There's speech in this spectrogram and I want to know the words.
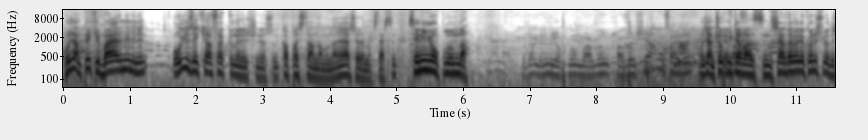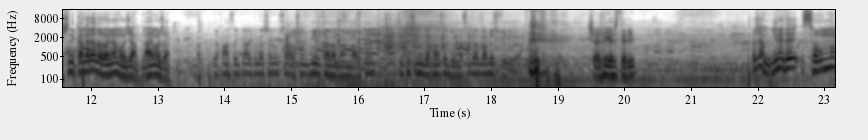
Hocam peki Bayern Münih'in oyun zekası hakkında ne düşünüyorsun? Kapasite anlamında neler söylemek istersin? Senin yokluğunda. Varlığım fazla bir şey yapmıyor sadece. Hocam çok Defans- mütevazısın. Dışarıda böyle konuşmuyordu. Şimdi kameralar oynama hocam. Naim hocam. Bak defanstaki arkadaşlarım sağ olsun bir tane adam varken ikisinin defansa durması biraz abes duruyor. Şöyle göstereyim. Hocam yine de savunma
